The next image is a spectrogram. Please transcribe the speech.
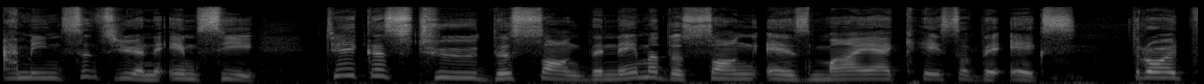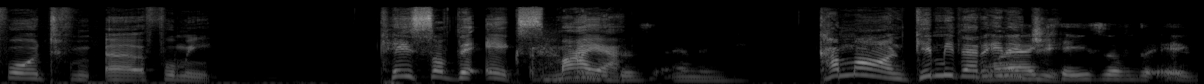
I mean, since you're an MC, take us to this song. The name of the song is Maya, Case of the Ex. Throw it forward uh, for me. Case of the Ex, Maya. Come on, give me that Maya energy. case of the Ex.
